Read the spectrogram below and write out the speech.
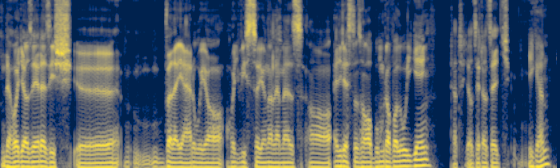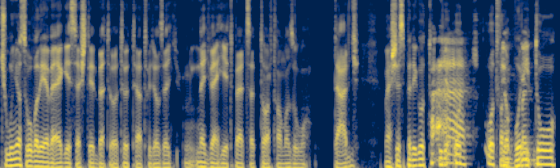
De hogy azért ez is ö, vele járója, hogy visszajön a lemez a, egyrészt az albumra való igény, tehát hogy azért az egy Igen. csúnya szóval élve egész estét betöltött, tehát hogy az egy 47 percet tartalmazó tárgy. Másrészt pedig ott, hát, ugye, ott, ott van jobb, a borító, meg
